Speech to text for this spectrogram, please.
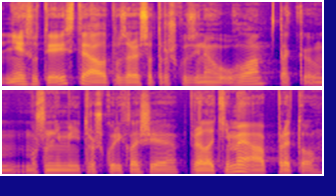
nie sú tie isté, ale pozerajú sa trošku z iného uhla, tak um, možno nimi trošku rýchlejšie preletíme a preto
